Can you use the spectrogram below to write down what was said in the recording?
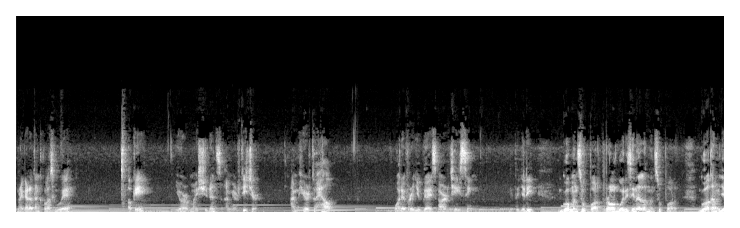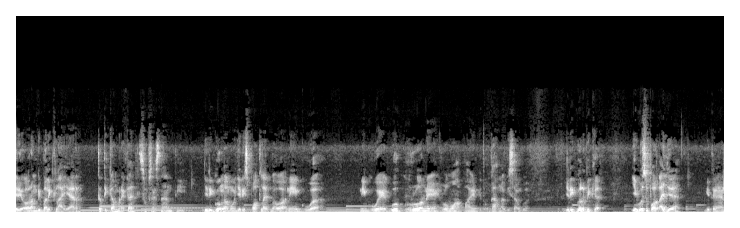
Mereka datang ke kelas gue, oke, okay, you're my students, I'm your teacher. I'm here to help. Whatever you guys are chasing. Gitu. Jadi gue mensupport, role gue di sini adalah mensupport. Gue akan menjadi orang di balik layar ketika mereka sukses nanti. Jadi gue nggak mau jadi spotlight bahwa nih gue, nih gue, gue guru nih, lo mau ngapain gitu. Nggak, nggak bisa gue. Jadi gue lebih ke ya gue support aja gitu kan.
